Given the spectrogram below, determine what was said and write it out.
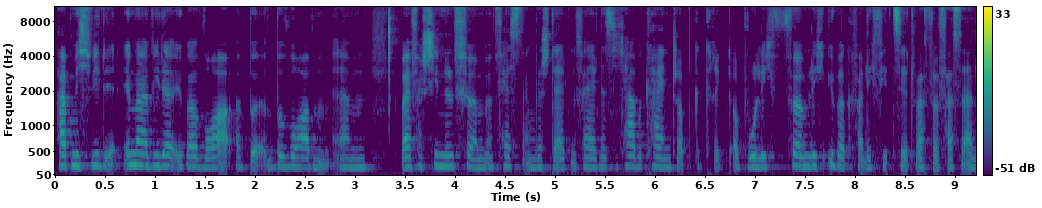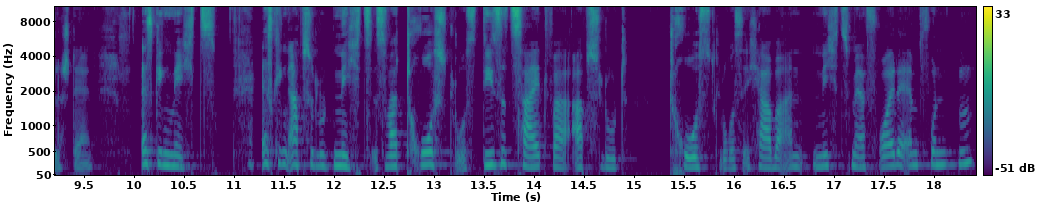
habe mich wieder, immer wieder be, beworben ähm, bei verschiedenen Firmen im Festangestelltenverhältnis. Ich habe keinen Job gekriegt, obwohl ich förmlich überqualifiziert war für fast alle Stellen. Es ging nichts. Es ging absolut nichts. Es war trostlos. Diese Zeit war absolut trostlos. Ich habe an nichts mehr Freude empfunden.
